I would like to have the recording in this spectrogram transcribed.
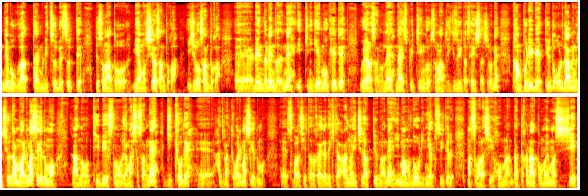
で僕がタイムリーツーベース打ってでその後宮本慎也さんとかイチローさんとか、えー、連打連打でね一気にゲームを消えて上原さんのねナイスピッチングその後引き継いだ選手たちのねカンプリレーっていうところで雨の中断もありましたけどもあの TBS の山下さんね実況で、えー、始まって終わりましたけども、えー、素晴らしいしい戦いができたあの一打っていうのはね今も脳裏に焼き付いてる、まあ、素晴らしいホームランだったかなと思いますし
